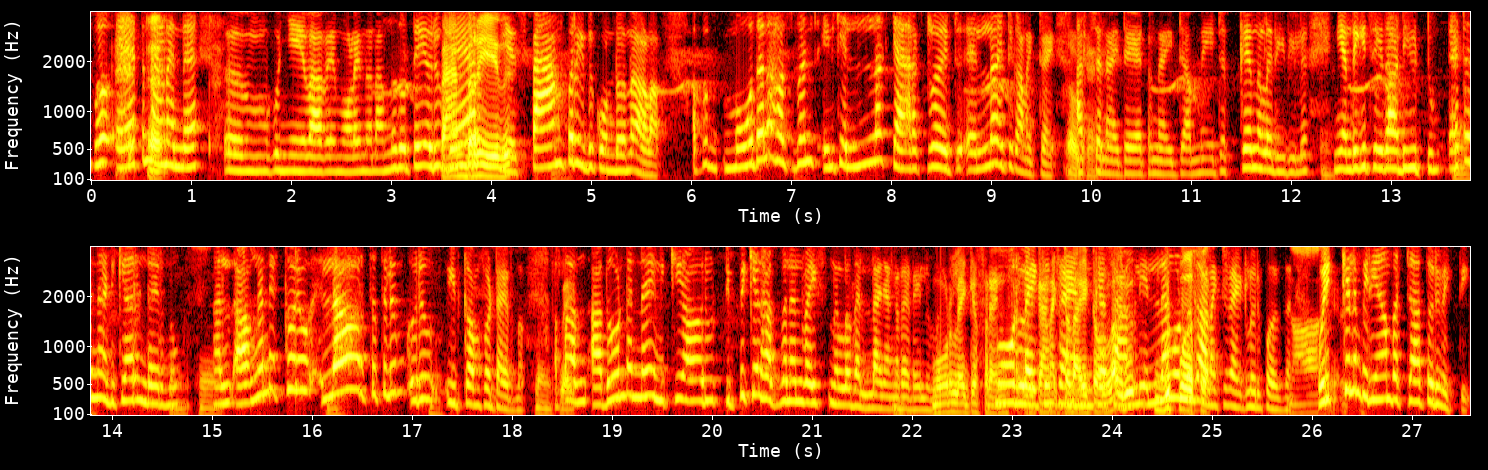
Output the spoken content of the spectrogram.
അപ്പൊ ഏട്ടനാണ് എന്നെ കുഞ്ഞേ വാവേ മോളെ എന്ന് പറഞ്ഞാൽ അന്ന് തൊട്ടേ ഒരു പാമ്പർ ചെയ്ത്. ഇത് കൊണ്ടുവന്ന ആളാ. അപ്പൊ മോദന ഹസ്ബൻഡ് എനിക്ക് എല്ലാ ക്യാരക്ടറുമായിട്ട് എല്ലാമായിട്ട് കണക്ട് ആയി. അച്ഛനായിട്ട് ഏട്ടനായിട്ട് അമ്മയായിട്ട് ഒക്കെ എന്നുള്ള രീതിയിൽ ഇനി എന്തെങ്കിലും ചെയ്താൽ അടി കിട്ടും. ഏട്ടൻ എന്നെ അടിക്കാറുണ്ടായിരുന്നു. അങ്ങനെയൊക്കെ ഒരു എല്ലാ അർത്ഥത്തിലും ഒരു ഇത് കംഫർട്ട് ആയിരുന്നു. അപ്പൊ അതുകൊണ്ട് തന്നെ എനിക്ക് ആ ഒരു ടിപ്പിക്കൽ ഹസ്ബൻഡ് ആൻഡ് വൈഫ് എന്നുള്ളതല്ല ഞങ്ങളുടെ ഇടയിൽ മോർ ലൈക്ക് ഫാമിലി എല്ലാം കൊണ്ടും കണക്റ്റഡ് ആയിട്ടുള്ള ഒരു പേഴ്സൺ ഒരിക്കലും പിരിയാൻ പറ്റാത്ത ഒരു വ്യക്തി.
